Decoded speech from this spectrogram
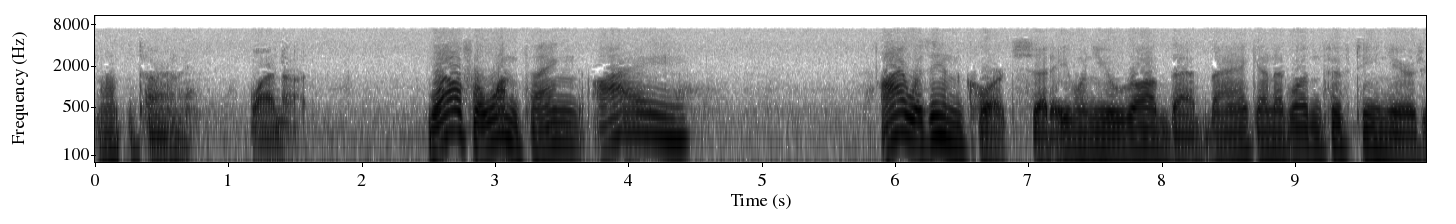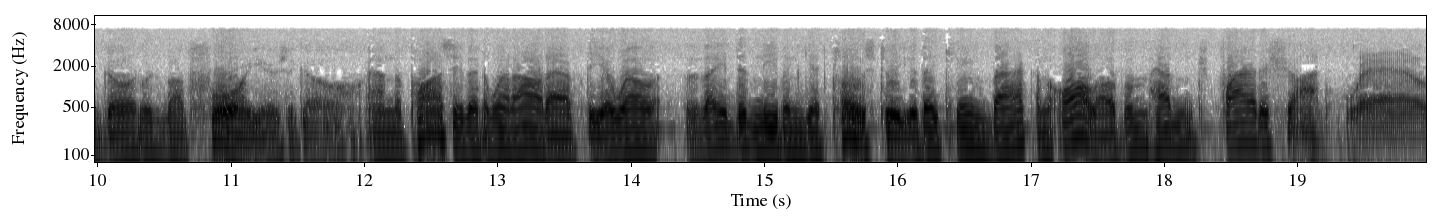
not entirely. Why not? Well, for one thing, I I was in Court City when you robbed that bank, and it wasn't 15 years ago. It was about four years ago. And the posse that went out after you, well, they didn't even get close to you. They came back, and all of them hadn't fired a shot. Well,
